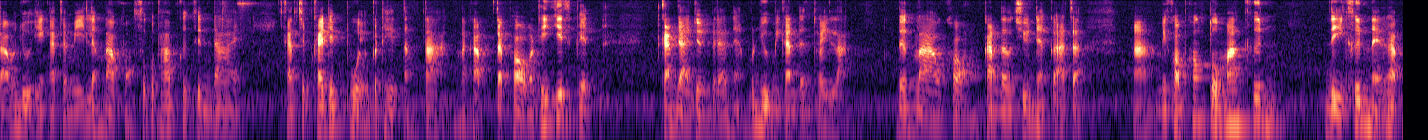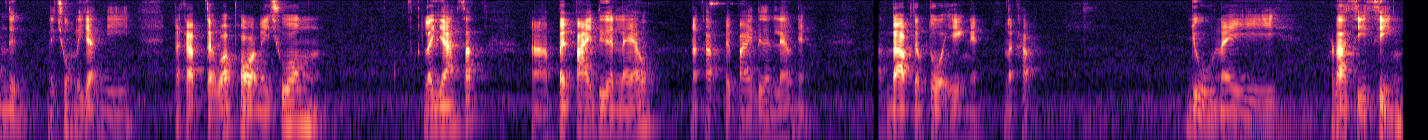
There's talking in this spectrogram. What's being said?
ดาวมันยูเองอาจจะมีเรื่องราวของสุขภาพเกิดขึ้นได้ การเจ็บไข้ได้ป่วยอุบัติเหตุต่างๆนะครับ แต่พอวันที่ 21 กันยายนไปแล้วเนี่ยมันอยู่มีการเดินถอยหลัง เรื่องราวของการดำเนินชีวิตเนี่ยก็อาจจะมีความคล่องตัวมากขึ้น ดีขึ้นในระดับหนึ่งในช่วงระยะนี้นะครับ แต่ว่าพอในช่วงระยะสักปลายปลายเดือนแล้วนะครับไปปลายเดือนแล้วเนี่ยดาวจำตัวเองเนี่ยนะครับ อยู่ในราศีสิงห์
